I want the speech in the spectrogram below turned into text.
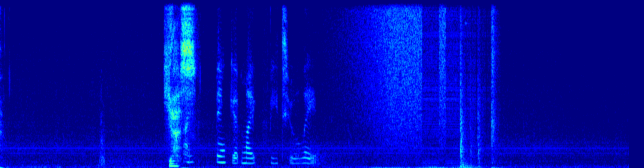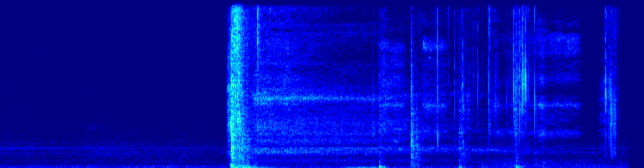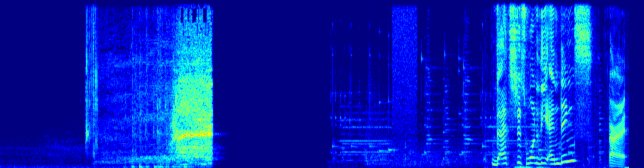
Yes. I think it might be too late. That's just one of the endings? Alright.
